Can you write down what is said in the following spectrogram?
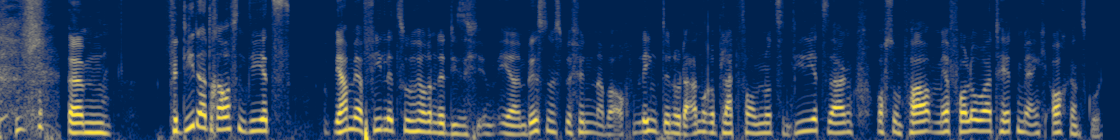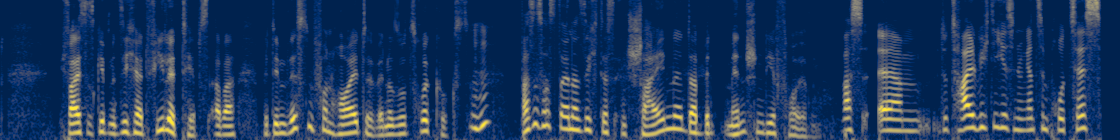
ähm, für die da draußen, die jetzt, wir haben ja viele Zuhörende, die sich im, eher im Business befinden, aber auch LinkedIn oder andere Plattformen nutzen, die jetzt sagen, auch so ein paar mehr Follower täten mir eigentlich auch ganz gut. Ich weiß, es gibt mit Sicherheit viele Tipps, aber mit dem Wissen von heute, wenn du so zurückguckst, Mhm. was ist aus deiner Sicht das Entscheidende, damit Menschen dir folgen? was ähm, total wichtig ist in dem ganzen Prozess,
